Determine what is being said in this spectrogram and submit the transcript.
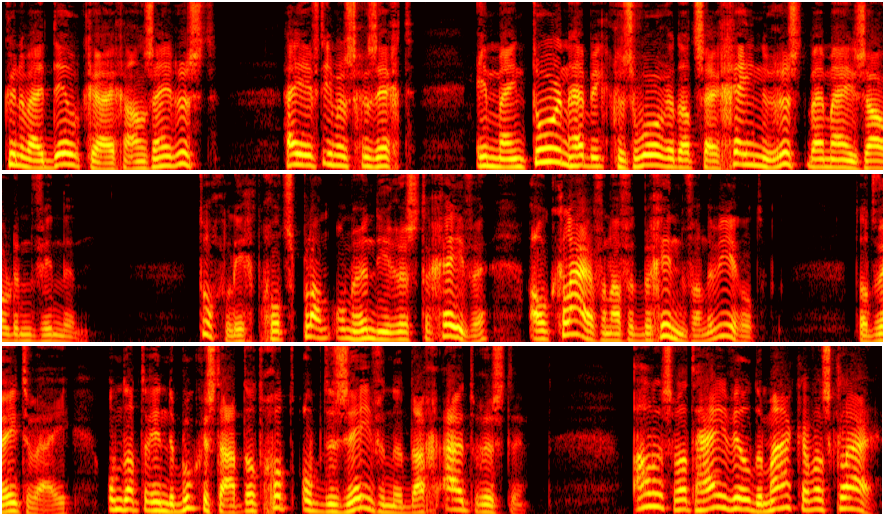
kunnen wij deel krijgen aan zijn rust. Hij heeft immers gezegd: In mijn toorn heb ik gezworen dat zij geen rust bij mij zouden vinden. Toch ligt Gods plan om hun die rust te geven al klaar vanaf het begin van de wereld. Dat weten wij, omdat er in de boeken staat dat God op de zevende dag uitrustte. Alles wat hij wilde maken was klaar.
